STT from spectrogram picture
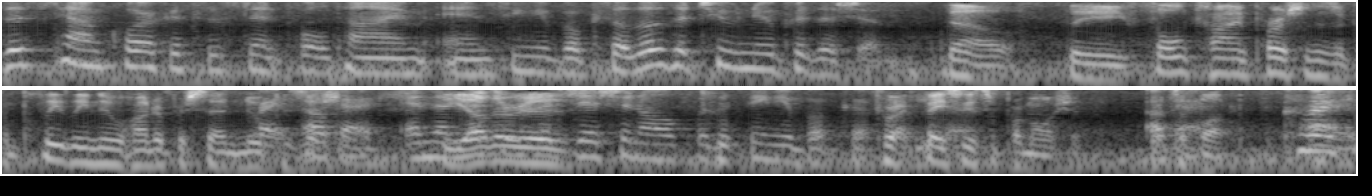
this town clerk assistant, full-time, and senior book, so those are two new positions. No, the full-time person is a completely new, 100% new Right, position. okay. And then The this other is additional for the senior bookkeeper. Correct, basically it's a promotion. It's a Okay. bump. Correct, Alright.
